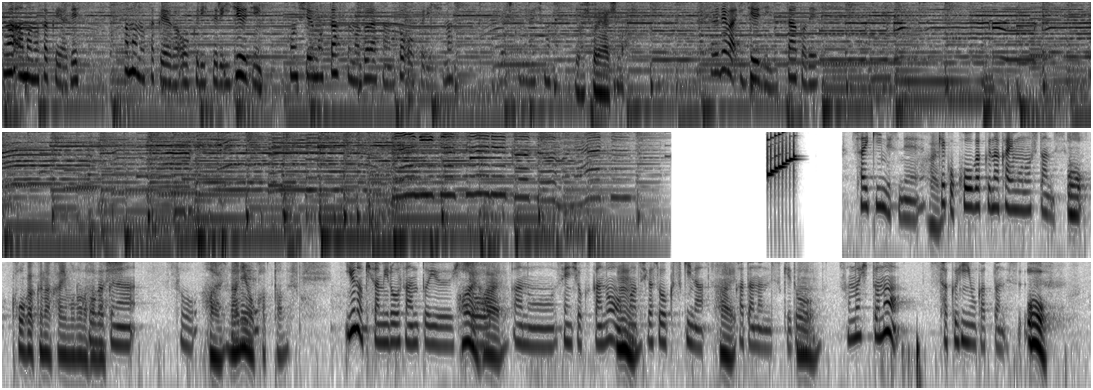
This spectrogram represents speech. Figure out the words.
ちは天野咲也です。天野咲也がお送りする移住人。今週もスタッフのドラさんとお送りします。よろしくお願いします。よろしくお願いします。それでは移住人スタートです最近ですね、はい。結構高額な買い物をしたんですよ。お高額な買い物の高話額なそう、はい。何を買ったんですか？湯野木さみろうさんという人、はいはい。あの染色家の、うん。まあ、私がすごく好きなはい。方なんですけど、うん。その人の作品を買ったんです。お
